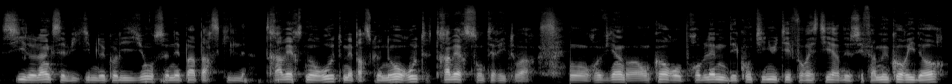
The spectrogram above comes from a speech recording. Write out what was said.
si le lynx est victime de collision, ce n'est pas parce qu'il traverse nos routes, mais parce que nos routes traversent son territoire. On revient encore au problème des continuités forestières, de ces fameux corridors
